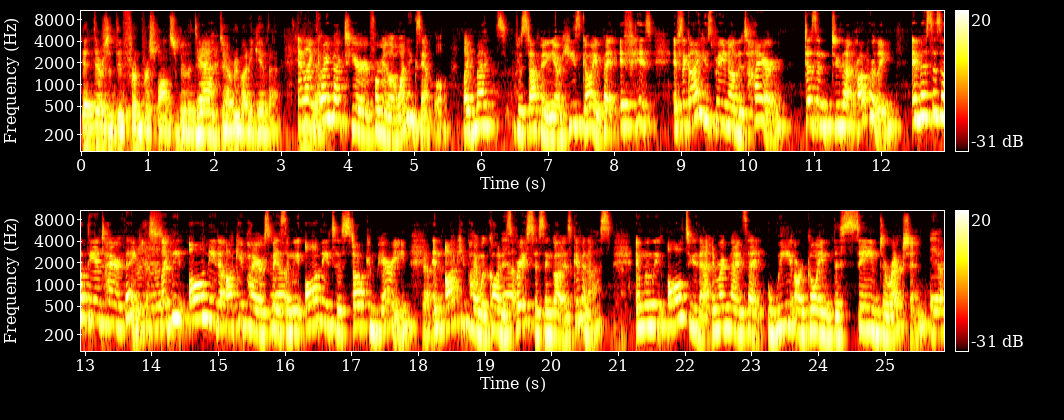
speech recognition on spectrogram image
Yet there's a different responsibility Mm-hmm. Yeah. to everybody given. And like going back to your Formula One example, like Max Verstappen, you know, he's going, but if his if the guy who's putting on the tire doesn't do that properly, it messes up the entire thing. Yes. Like we all need to occupy our space Yeah. and we all need to stop comparing Yeah. and occupy what God has graced us and God has given us. And when we all do that and recognize that we are going the same direction Yeah.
